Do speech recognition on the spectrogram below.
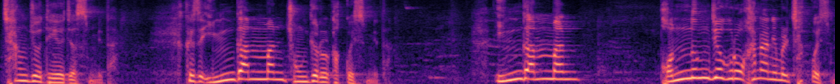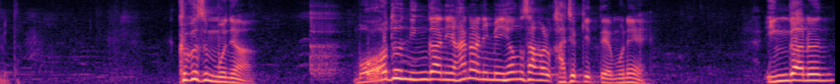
창조되어졌습니다. 그래서 인간만 종교를 갖고 있습니다. 인간만 본능적으로 하나님을 찾고 있습니다. 그것은 뭐냐? 모든 인간이 하나님의 형상을 가졌기 때문에 인간은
